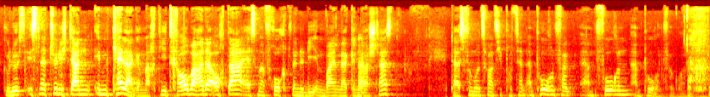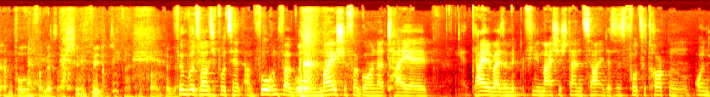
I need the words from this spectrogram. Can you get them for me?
Ausgelöst. Ist natürlich dann im Keller gemacht. Die Traube hatte auch da erstmal Frucht, wenn du die im Weinberg genascht hast. Da ist 25 Prozent Amphoren, Amphoren, Amphoren vergoren. Amphoren vergoren ist auch schön wild. 25 Prozent Amphoren vergoren, Maische vergorener Teil, teilweise mit viel Maische-Standzeit, das ist vorzutrocken. Und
